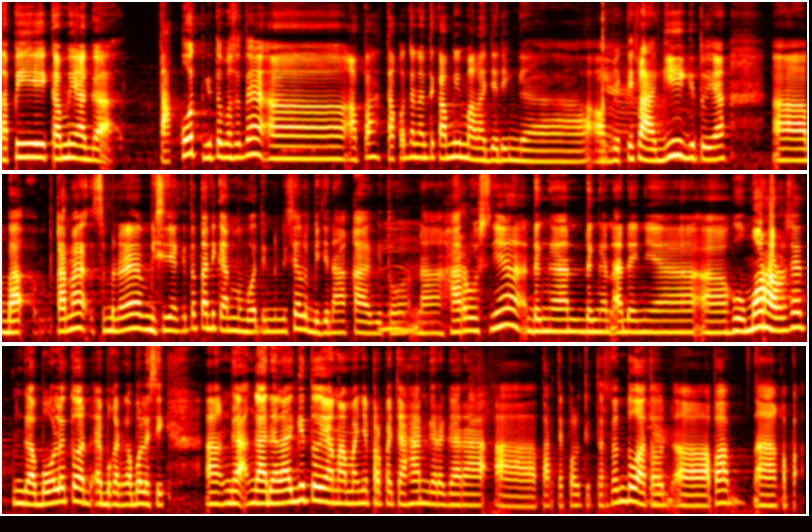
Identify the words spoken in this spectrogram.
Tapi kami agak takut gitu maksudnya eh, apa takutnya nanti kami malah jadi nggak objektif lagi gitu ya Eh, ba- karena sebenarnya misinya kita tadi kan membuat Indonesia lebih jenaka gitu. Nah harusnya dengan dengan adanya eh, humor harusnya nggak boleh tuh eh bukan nggak boleh sih. Eh, nggak nggak ada lagi tuh yang namanya perpecahan gara-gara eh, partai politik tertentu atau eh, apa eh, kepa-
